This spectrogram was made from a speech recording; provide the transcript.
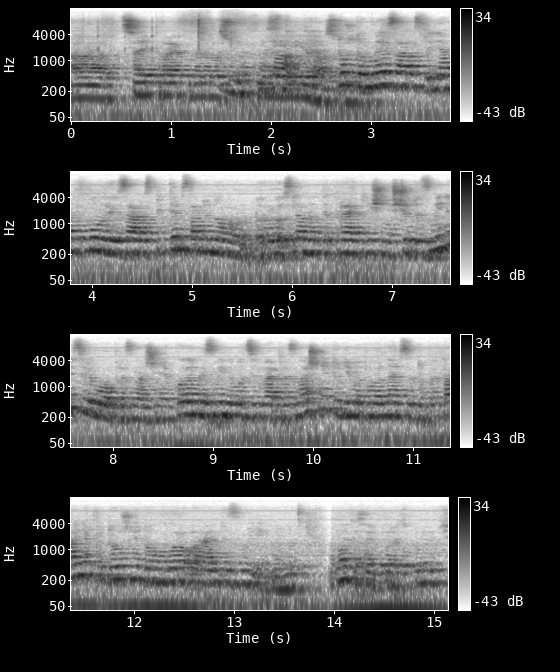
а цей проект буде на наступний Так. раз. тобто ми зараз, я пропоную зараз під тим самим номером розглянути проект рішення щодо зміни цільового призначення. Коли ми змінимо цільове призначення, тоді ми повернемося до питання продовження договору оренди землі. Мгм. Давайте хай порядкують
